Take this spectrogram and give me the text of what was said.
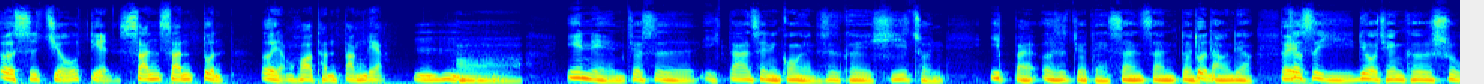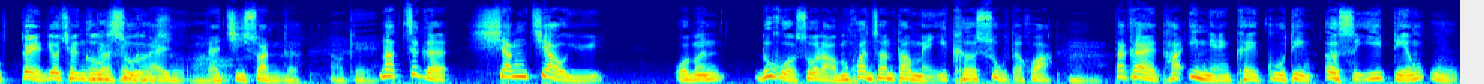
二十九点三三吨二氧化碳当量。嗯哦，一年就是以大安森林公园是可以吸存一百二十九点三三吨当量，这是以六千棵树。对六千棵树来来计算的。OK，那这个相较于我们。如果说了，我们换算到每一棵树的话，嗯，大概它一年可以固定二十一点五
